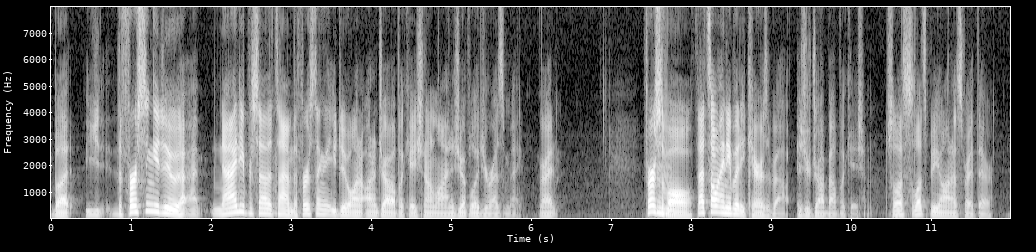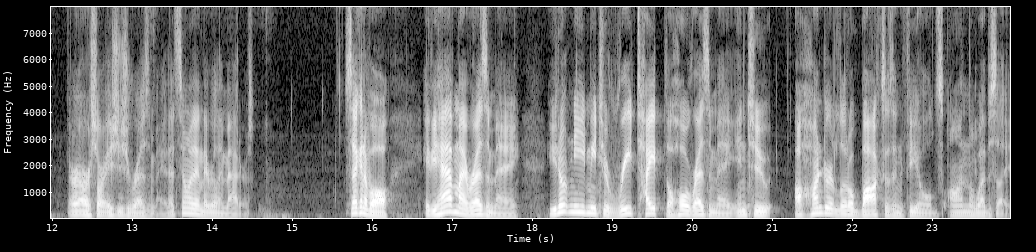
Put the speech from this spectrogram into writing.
But you, the first thing you do, uh, 90% of the time, the first thing that you do on, on a job application online is you upload your resume, right? 1st of all, that's all anybody cares about is your job application. So let's let's be honest right there. Or, or sorry, is just your resume. That's the only thing that really matters. Second of all, if you have my resume, you don't need me to retype the whole resume into a hundred little boxes and fields on the website.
